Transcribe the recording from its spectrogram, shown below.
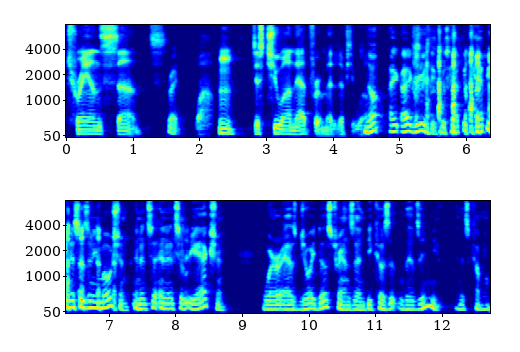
transcends. Right. Wow. Hmm. Just chew on that for a minute, if you will. No, I, I agree with you because happy, happiness is an emotion and it's a, and it's a reaction, whereas joy does transcend because it lives in you and it's coming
